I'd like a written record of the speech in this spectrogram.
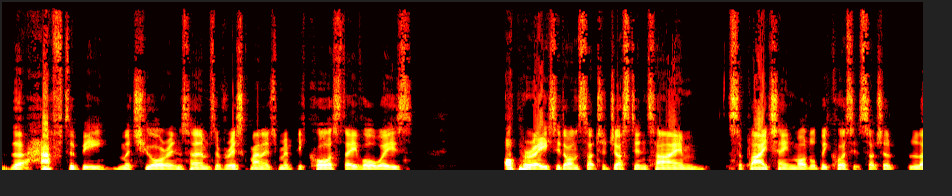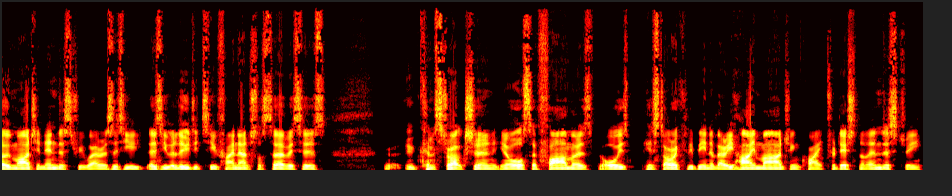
that have to be mature in terms of risk management because they've always operated on such a just-in-time supply chain model because it's such a low margin industry. Whereas, as you as you alluded to, financial services construction, you know, also farmers always historically been a very high margin, quite traditional industry.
